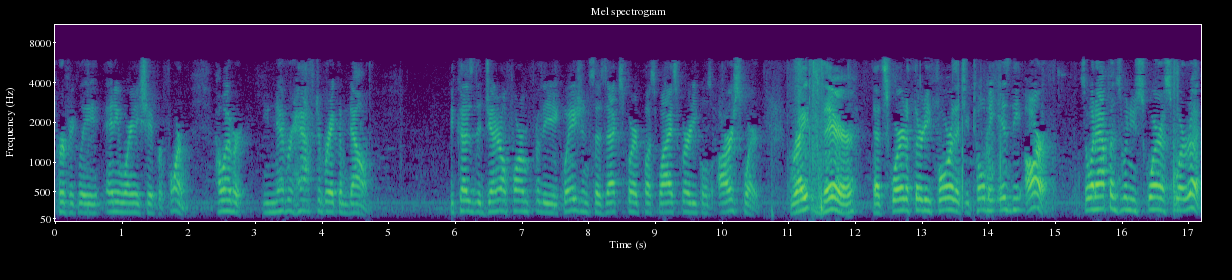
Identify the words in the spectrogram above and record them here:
perfectly anywhere, any shape, or form. However, you never have to break them down. because the general form for the equation says x squared plus y squared equals r squared. Right there, that square root of 34 that you told me is the r. So what happens when you square a square root?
